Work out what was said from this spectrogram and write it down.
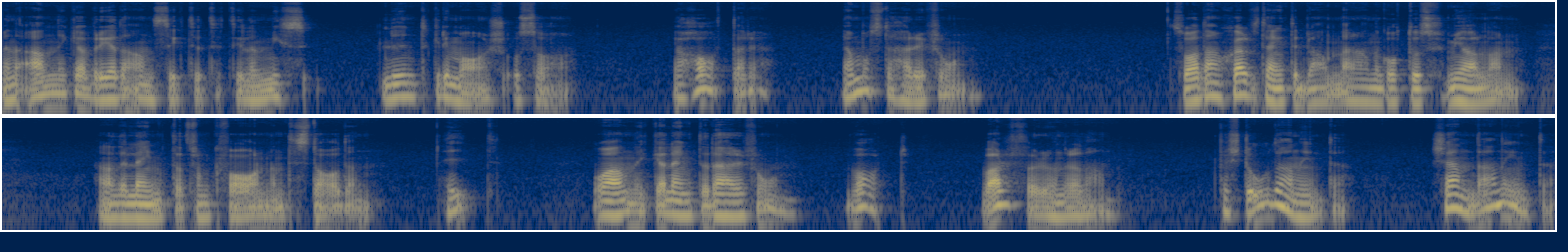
Men Annika vred ansiktet till en misslynt grimas och sa Jag hatar det. Jag måste härifrån. Så hade han själv tänkt ibland när han gått hos mjölnaren. Han hade längtat från kvarnen till staden. Hit. Och Annika längtade härifrån. Vart? Varför, undrade han. Förstod han inte? Kände han inte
